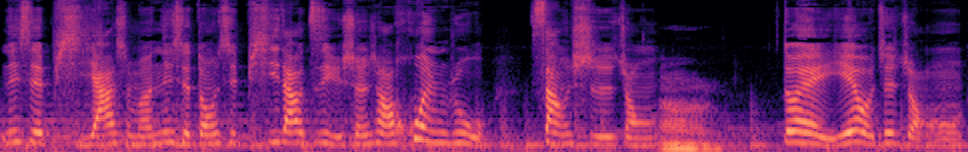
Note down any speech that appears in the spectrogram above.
那些皮啊什么那些东西披到自己身上，混入丧尸中。对，也有这种。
